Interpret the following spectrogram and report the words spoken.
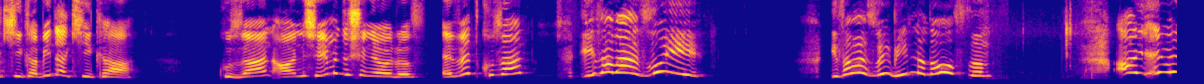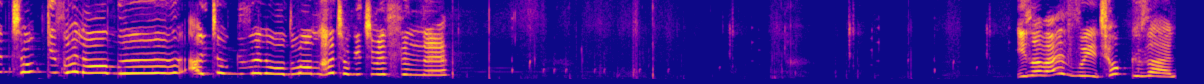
dakika, bir dakika. Kuzen aynı şeyi mi düşünüyoruz? Evet kuzen. Isabel Zoe. Isabel Zoe birinin adı olsun. Ay evet çok güzel oldu. Ay çok güzel oldu. Vallahi çok içime sindi. Isabel Zoe çok güzel.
